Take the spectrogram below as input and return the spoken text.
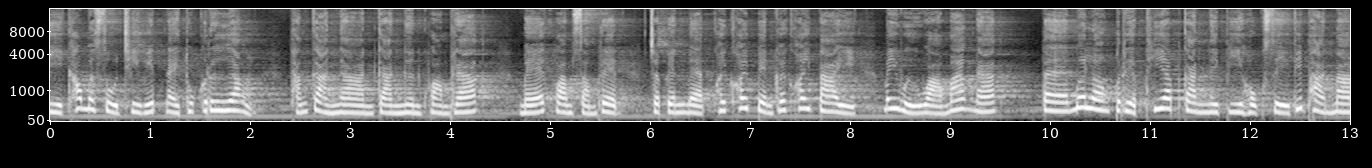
ดีๆ เข้ามาสู่ชีวิตในทุกเรื่อง ทั้งการงานการเงินความรัก แม้ความสำเร็จจะเป็นแบบค่อยๆเป็นค่อยๆไป ไม่หวือหวามากนัก แต่เมื่อลองเปรียบเทียบกันในปี 64 ที่ผ่านมา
